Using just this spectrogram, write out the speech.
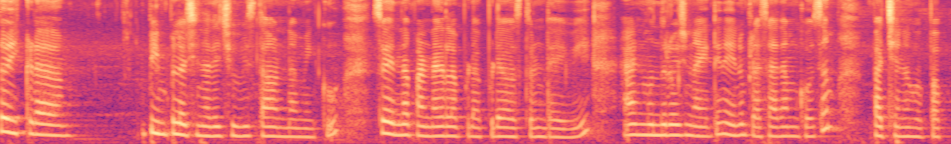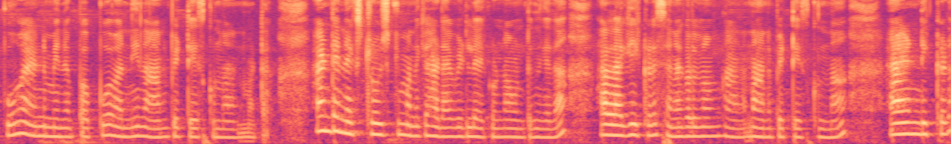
సో ఇక్కడ పింపుల్ వచ్చినది చూపిస్తూ ఉన్నా మీకు. సో ఎన్న పండగలు అప్పుడప్పుడే వస్తుంటాయి ఇవి. అండ్ ముందు రోజు నైట్ నేను ప్రసాదం కోసం పప్పు అండ్ మినపప్పు అవన్నీ నానపెట్టేసుకున్నాను అనమాట అంటే నెక్స్ట్ రోజుకి మనకి హడావిడి లేకుండా ఉంటుంది కదా. అలాగే ఇక్కడ శనగలను నానపెట్టేసుకున్నా. అండ్ ఇక్కడ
